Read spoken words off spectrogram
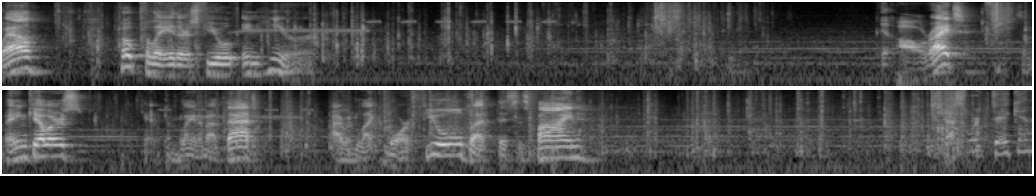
Well, hopefully there's fuel in here. Alright. Some painkillers. Can't complain about that. I would like more fuel, but this is fine. That's worth taking.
